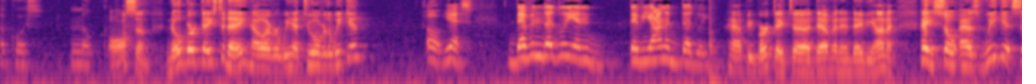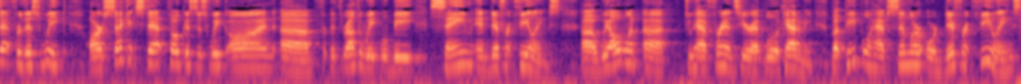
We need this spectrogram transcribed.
of course, milk. Awesome. No birthdays today. However, we had two over the weekend. Oh, yes. Devin Dudley and Deviana Dudley. Happy birthday to Devin and Daviana. Hey, so as we get set for this week, our second step focus this week on uh, throughout the week will be same and different feelings. Uh, we all want uh, to have friends here at Blue Academy, but people have similar or different feelings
